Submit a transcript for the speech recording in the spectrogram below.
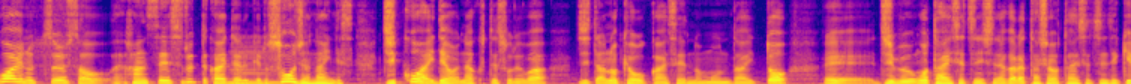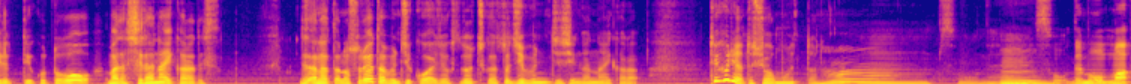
愛の強さを反省するって書いてあるけど、そうじゃないんです。自己愛ではなくてそれは自他の境界線の問題と、えー自分を大切にしながら他者を大切にできるっていうことをまだ知らないからです。であなたのそれは多分自己愛じゃなくてどっちかというと自分に自信がないからっていうふうに私は思ったな、うんそうね、うん。そう。でもまあ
